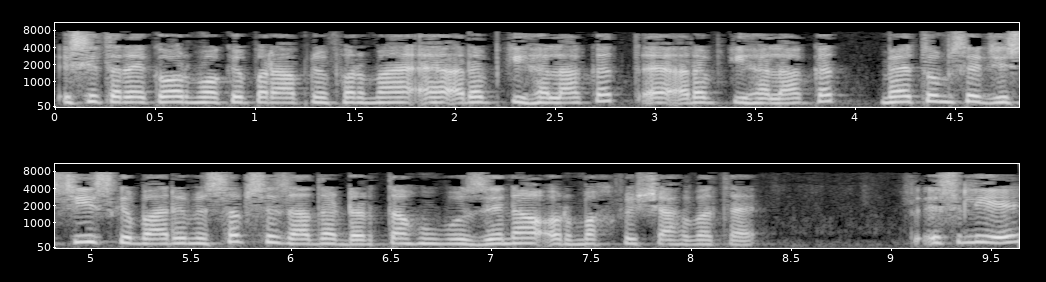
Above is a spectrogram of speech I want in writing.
اسی طرح ایک اور موقع پر آپ نے فرمایا، اے عرب کی ہلاکت، اے عرب کی ہلاکت، میں تم سے جس چیز کے بارے میں سب سے زیادہ ڈرتا ہوں، وہ زنا اور مخف شہوت ہے۔ تو اس لیے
